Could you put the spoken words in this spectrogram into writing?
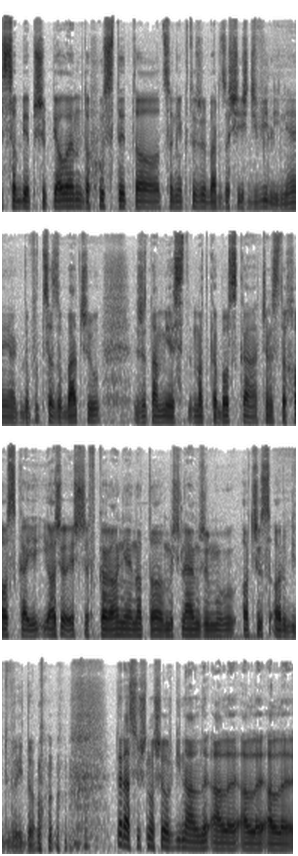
sobie przypiąłem do chusty, to co niektórzy bardzo się zdziwili, nie? jak dowódca zobaczył, że tam jest Matka Boska Częstochowska i orzeł jeszcze w koronie, no to myślałem, że mu oczy z orbit wyjdą. Teraz już noszę oryginalny, ale, ale, ale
